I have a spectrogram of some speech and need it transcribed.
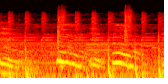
嗯嗯嗯嗯嗯。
